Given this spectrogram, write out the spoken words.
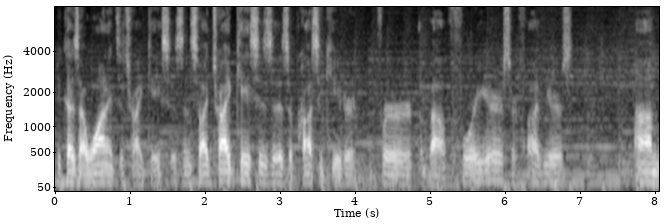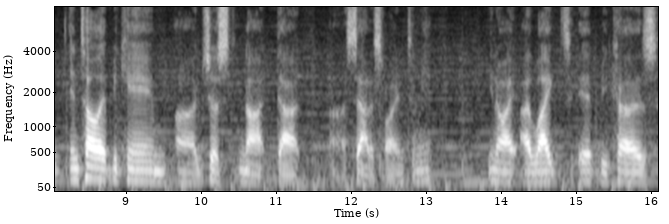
because I wanted to try cases. And so I tried cases as a prosecutor for about four years or five years um, until it became uh, just not that uh, satisfying to me. You know, I, I liked it because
